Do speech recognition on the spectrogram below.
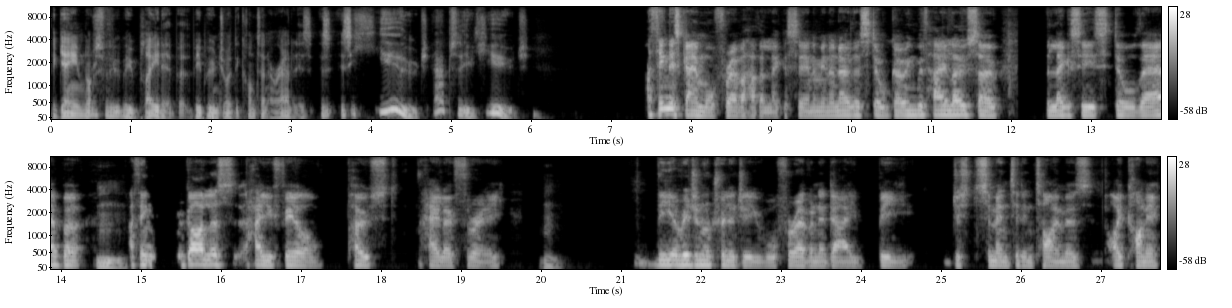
the game, not just for the people who played it, but the people who enjoyed the content around it, is is is huge, absolutely huge. I think this game will forever have a legacy. And I mean, I know they're still going with Halo, so the legacy is still there. But Mm, I think, regardless how you feel post Halo 3, mm. the original trilogy will forever and a day be just cemented in time as iconic,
